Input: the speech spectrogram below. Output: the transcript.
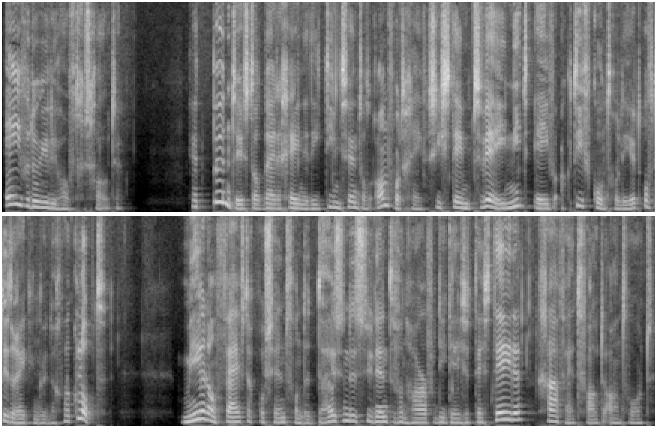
even door jullie hoofd geschoten. Het punt is dat bij degene die 10 cent als antwoord geven, systeem 2 niet even actief controleert of dit rekenkundig wel klopt. Meer dan 50% van de duizenden studenten van Harvard die deze test deden, gaven het foute antwoord.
